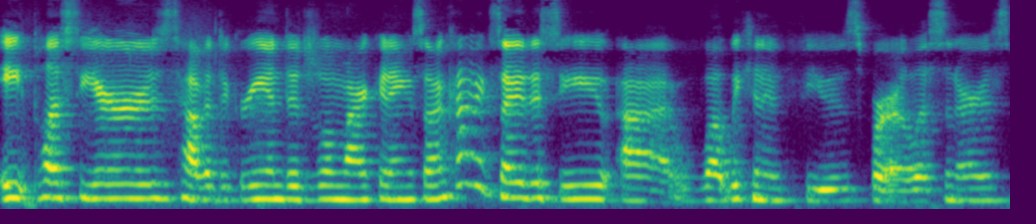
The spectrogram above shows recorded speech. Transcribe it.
eight plus years, have a degree in digital marketing. So I'm kind of excited to see uh, what we can infuse for our listeners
